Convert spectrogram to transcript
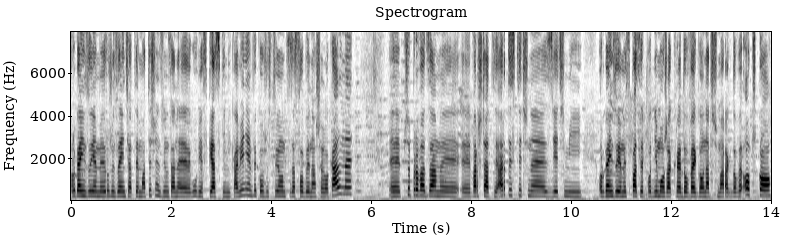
Organizujemy różne zajęcia tematyczne związane głównie z piaskiem i kamieniem, wykorzystując zasoby nasze lokalne. E, Przeprowadzamy e, warsztaty artystyczne z dziećmi, organizujemy spacer podniemorza kredowego nad Szmaragdowe Oczko.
